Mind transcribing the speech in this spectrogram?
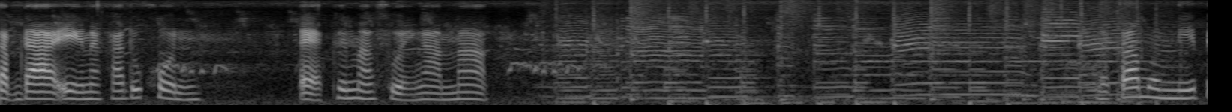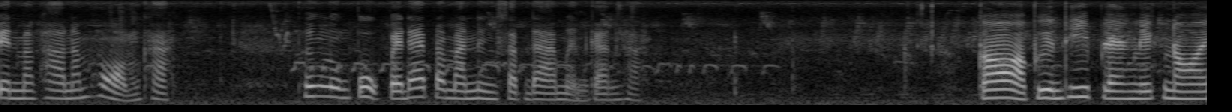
สัปดาห์เองนะคะ ทุกคนแตกขึ้นมาสวยงามมาก แล้วก็มุมนี้เป็นมะพร้าวน้ำหอมค่ะ เพิ่งลงปลูกไปได้ประมาณหนึ่งสัปดาห์เหมือนกันค่ะ ก็พื้นที่แปลงเล็กน้อย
